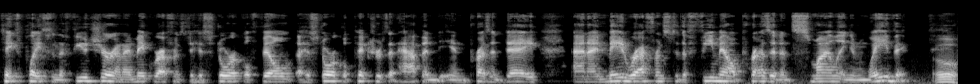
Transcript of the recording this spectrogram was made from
takes place in the future and i make reference to historical film uh, historical pictures that happened in present day and i made reference to the female president smiling and waving Ooh.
